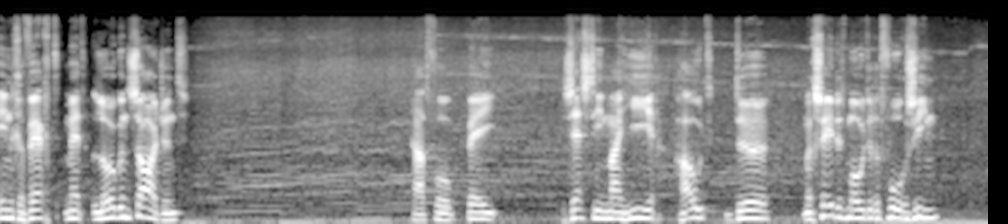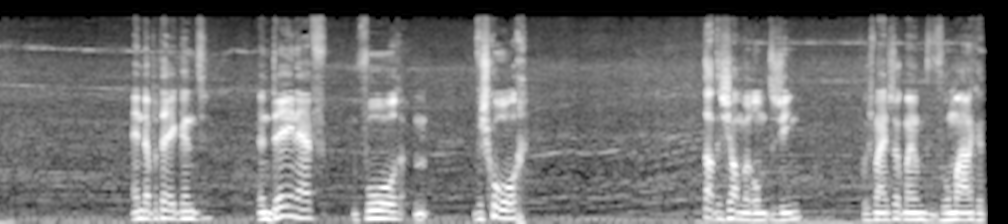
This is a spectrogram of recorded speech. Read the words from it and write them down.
in gevecht met Logan Sargent. Gaat voor P16, maar hier houdt de Mercedes motor het voor gezien. En dat betekent een DNF voor Verschoor. Dat is jammer om te zien. Volgens mij is het ook mijn voormalige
